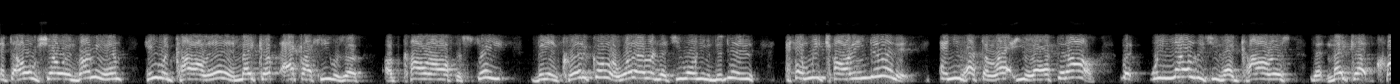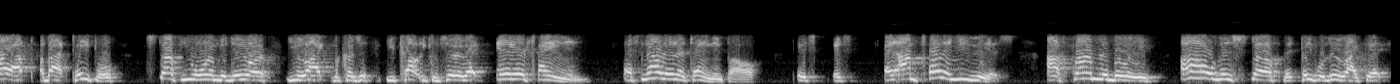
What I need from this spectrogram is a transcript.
at the old show in Birmingham. He would call in and make up, act like he was a, a caller off the street, being critical or whatever that you want him to do, and we caught him doing it. And you have to laugh. You laughed it off. But we know that you've had callers that make up crap about people stuff you want them to do or you like because you call you consider that entertaining. That's not entertaining, Paul. It's it's and I'm telling you this. I firmly believe all this stuff that people do like that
